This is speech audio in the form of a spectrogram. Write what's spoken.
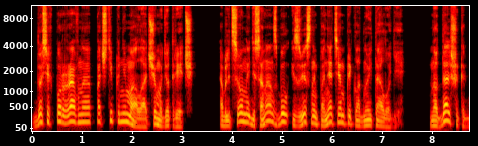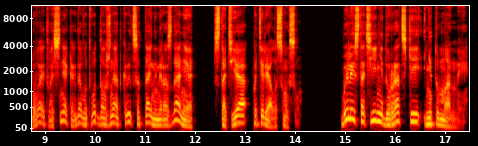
До сих пор равно почти понимала, о чем идет речь. Абляционный диссонанс был известным понятием прикладной теологии. Но дальше, как бывает во сне, когда вот-вот должны открыться тайны мироздания, статья потеряла смысл. Были и статьи не дурацкие и не туманные.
